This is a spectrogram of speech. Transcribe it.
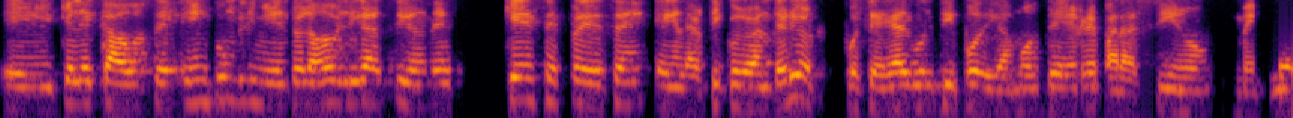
eh, que le cause en cumplimiento de las obligaciones que se expresen en el artículo anterior, pues si hay algún tipo, digamos, de reparación menor.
